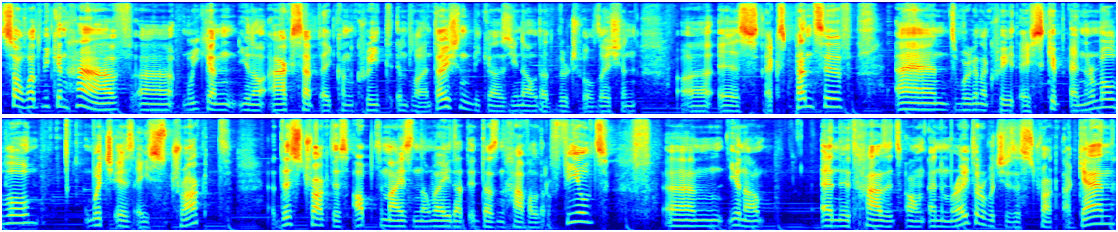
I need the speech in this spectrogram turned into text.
So what we can have, uh, we can, you know, accept a concrete implementation because you know that virtualization uh, is expensive and we're gonna create a skip and enumerable which is a struct. This struct is optimized in a way that it doesn't have a lot of fields, um, you know, and it has its own enumerator, which is a struct again.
